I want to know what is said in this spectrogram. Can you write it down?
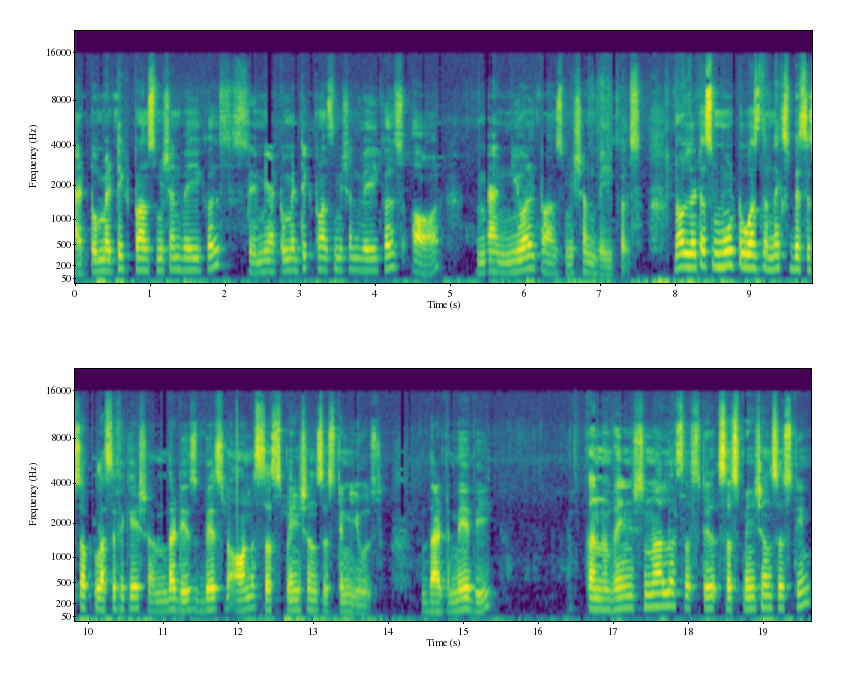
automatic transmission vehicles semi-automatic transmission vehicles or manual transmission vehicles. Now let us move towards the next basis of classification that is based on suspension system used that may be conventional suspension system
